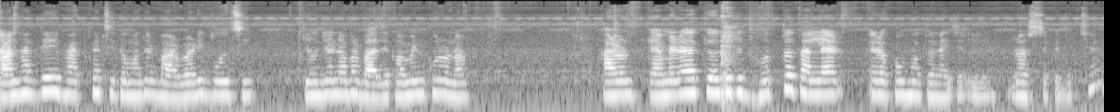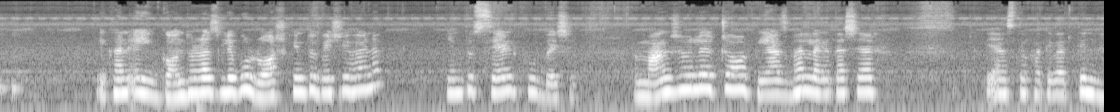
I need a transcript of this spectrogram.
ডান হাত দিয়েই ভাত খাচ্ছি। তোমাদের বারবারই বলছি, কেউ যেন আবার বাজে কমেন্ট করো না। কারণ ক্যামেরা কেউ যদি ধরতো, তাহলে আর এরকম হতো না যে রস চেপে দিচ্ছে। এখানে এই গন্ধরাজ লেবুর রস কিন্তু বেশি হয় না, কিন্তু সেন্ট খুব বেশি। মাংস হলে একটু আমার পেঁয়াজ ভালো লাগে, তা সে আর পেঁয়াজ তো খাতে পারতেন না।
